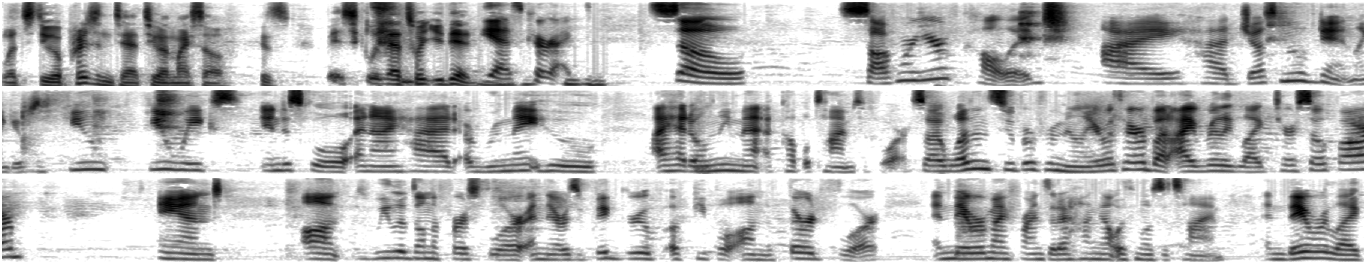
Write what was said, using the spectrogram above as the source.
Let's do a prison tattoo on myself because basically that's what you did. Yes, correct. So, sophomore year of college, I had just moved in. Like it was a few few weeks into school, and I had a roommate who I had only met a couple times before. So I wasn't super familiar with her, but I really liked her so far. And on we lived on the first floor, and there was a big group of people on the third floor, and they were my friends that I hung out with most of the time. And they were like,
